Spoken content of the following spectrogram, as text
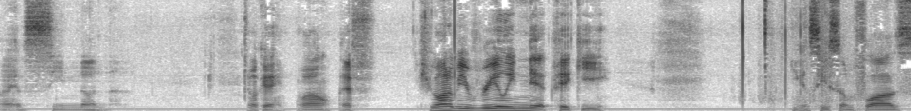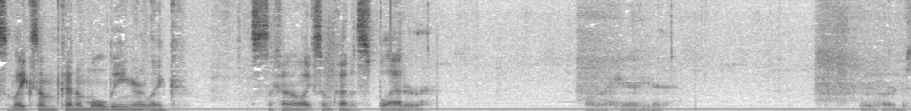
I have seen none. Okay, well, if if you want to be really nitpicky, you can see some flaws, like some kind of molding or like it's kind of like some kind of splatter on her hair here. Very hard to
